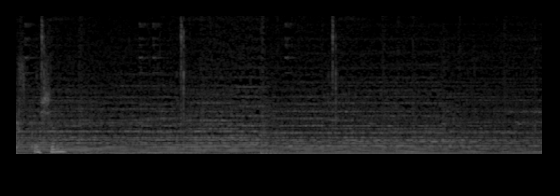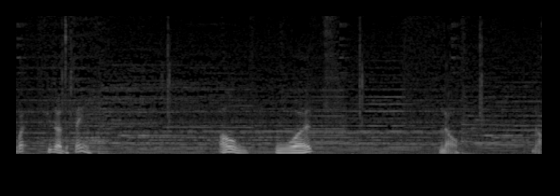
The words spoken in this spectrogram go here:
Expression. What? These are the same. Oh, what? No. No.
